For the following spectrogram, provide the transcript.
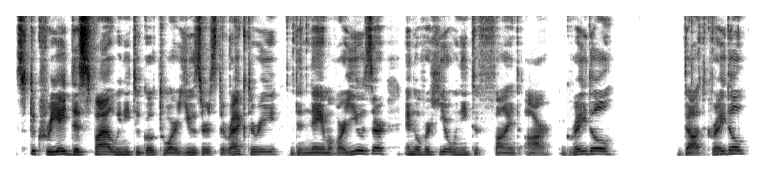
So to create this file, we need to go to our users directory, the name of our user, and over here we need to find our gradle.gradle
